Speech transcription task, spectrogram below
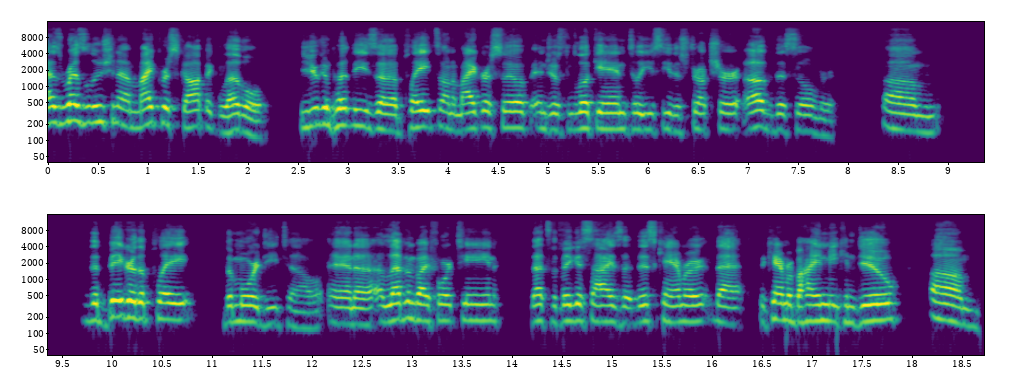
as resolution at a microscopic level. You can put these uh, plates on a microscope and just look in until you see the structure of the silver. Um, the bigger the plate, the more detail. And uh, 11 by 14, that's the biggest size that this camera, that the camera behind me can do. Um,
